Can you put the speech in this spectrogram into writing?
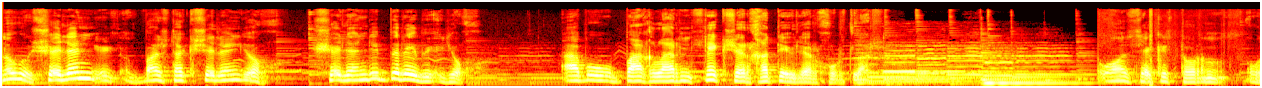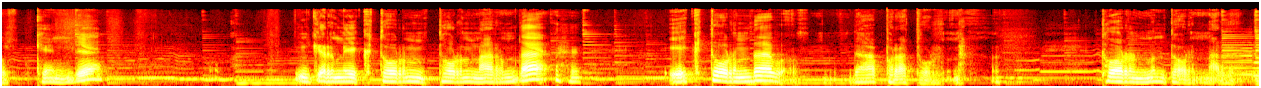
No, şelen, baştaki şelen yok. Şələndə bir ev yox. A bu bağların tek sərxat evlər qurdular. 18 torun o kendi, 22 torun torunlarımda, 2 torunda daha para torun. Torunumun torunları.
